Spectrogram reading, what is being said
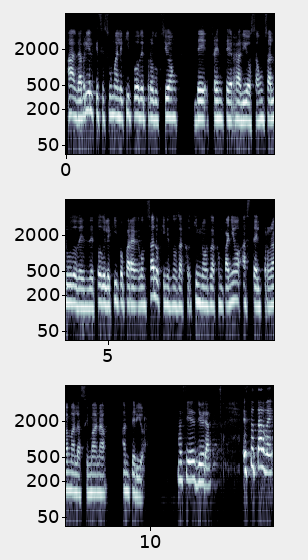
a Gabriel que se suma al equipo de producción de Frente Radiosa. Un saludo desde todo el equipo para Gonzalo, quien nos, acompañó hasta el programa la semana anterior. Así es, Yura. Esta tarde,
